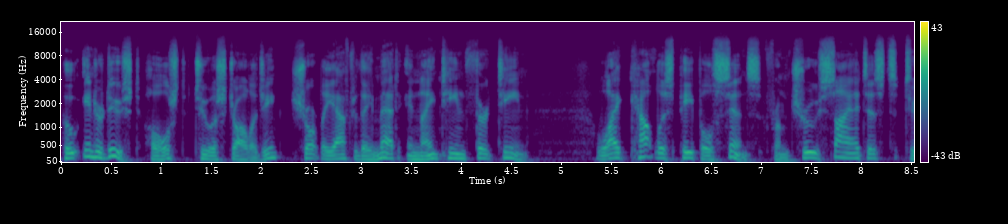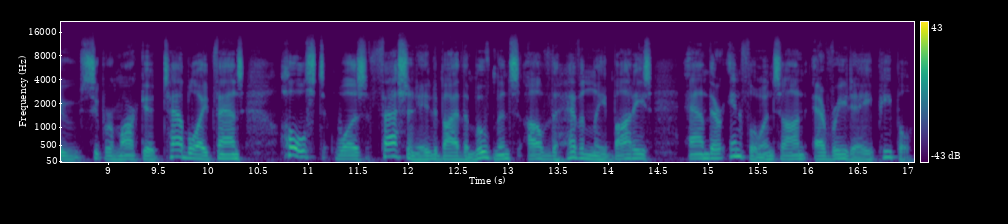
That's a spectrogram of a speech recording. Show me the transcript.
who introduced Holst to astrology shortly after they met in 1913. Like countless people since, from true scientists to supermarket tabloid fans, Holst was fascinated by the movements of the heavenly bodies and their influence on everyday people.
